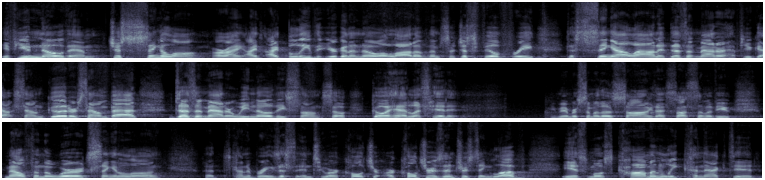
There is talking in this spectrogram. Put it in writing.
if you know them, just sing along, all right? I, I believe that you're going to know a lot of them. So just feel free to sing out loud. It doesn't matter if you got, sound good or sound bad, doesn't matter. We know these songs. So go ahead, let's hit it. You remember some of those songs? I saw some of you mouthing the words, singing along that kind of brings us into our culture. Our culture is interesting. Love is most commonly connected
